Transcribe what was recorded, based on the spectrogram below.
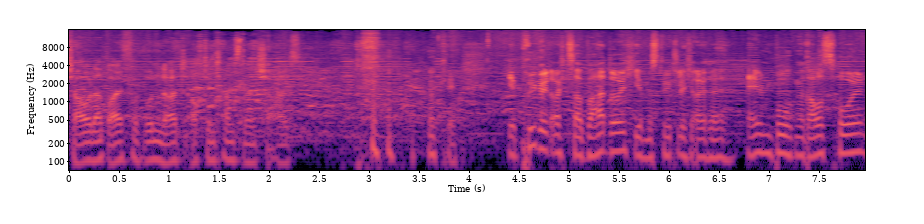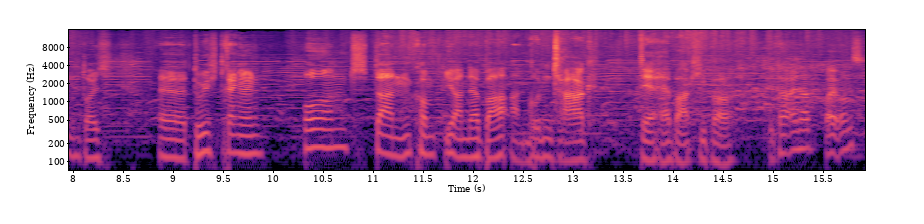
schaue dabei verwundert auf den tanzenden Charles. Okay. Ihr prügelt euch zur Bar durch, ihr müsst wirklich eure Ellenbogen rausholen und euch äh, durchdrängeln. Und dann kommt ihr an der Bar an. Guten Tag, der Herr Barkeeper. Steht da einer bei uns?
